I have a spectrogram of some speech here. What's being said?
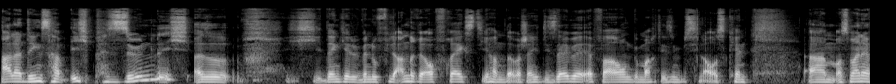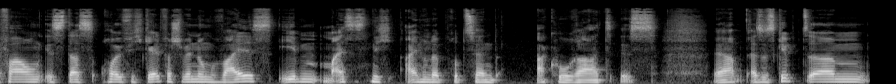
Allerdings habe ich persönlich, also ich denke, wenn du viele andere auch fragst, die haben da wahrscheinlich dieselbe Erfahrung gemacht, die sich ein bisschen auskennen. Ähm, aus meiner Erfahrung ist das häufig Geldverschwendung, weil es eben meistens nicht 100% akkurat ist. Ja, also es gibt, ähm,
